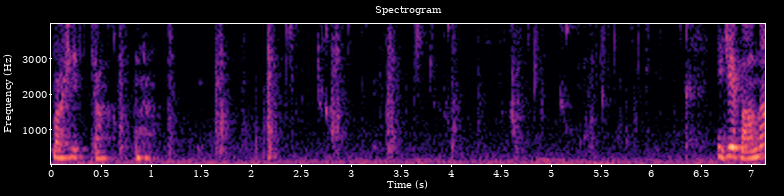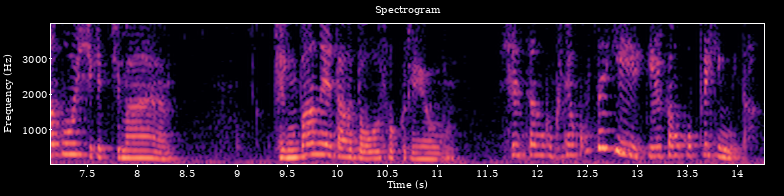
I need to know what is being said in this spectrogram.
맛있다. 이게 많아 보이시겠지만 쟁반에다가 넣어서 그래요. 실상은 그냥 꼬배기 일반 꼬배기입니다.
